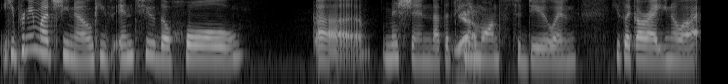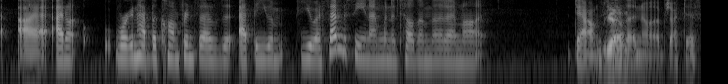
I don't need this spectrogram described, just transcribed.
he pretty much, you know, he's into the whole uh, mission that the team Yeah. wants to do. And he's like, all right, you know what, I, I don't. We're gonna have the conference as the, at the U- U.S. embassy, and I'm gonna tell them that I'm not down for Yeah. the Noah objective.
